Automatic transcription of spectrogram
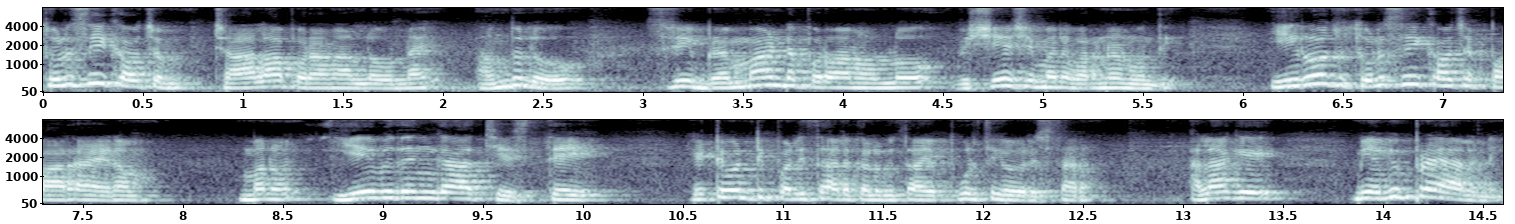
తులసి కవచం చాలా పురాణాల్లో ఉన్నాయి. అందులో శ్రీ బ్రహ్మాండ పురాణంలో విశేషమైన వర్ణన ఉంది. ఈరోజు తులసి కవచ పారాయణం మనం ఏ విధంగా చేస్తే ఎటువంటి ఫలితాలు కలుగుతాయి పూర్తిగా వివరిస్తాను. అలాగే మీ అభిప్రాయాలని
